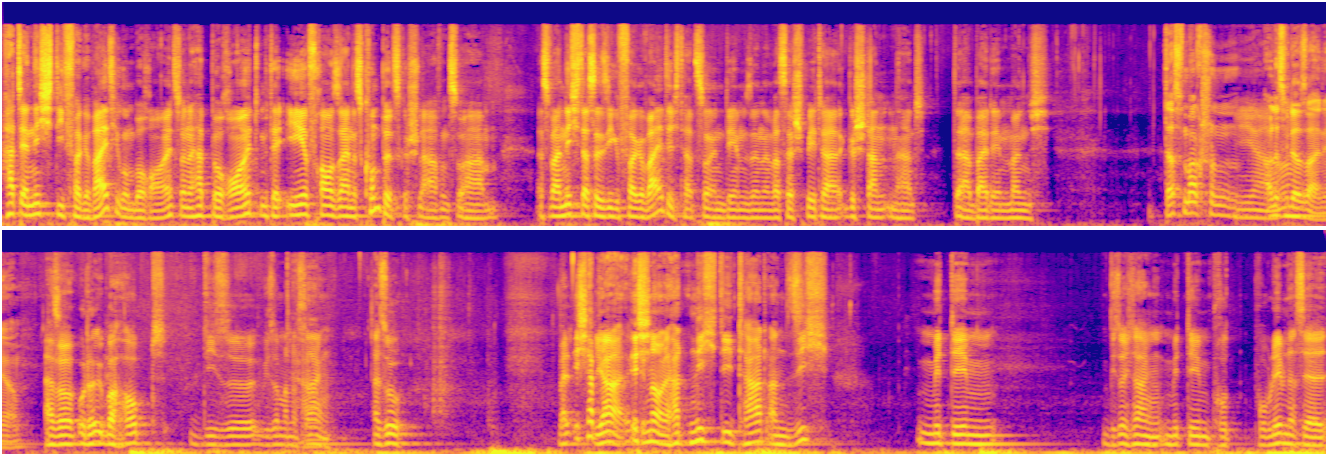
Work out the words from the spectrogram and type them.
hat er nicht die Vergewaltigung bereut, sondern hat bereut, mit der Ehefrau seines Kumpels geschlafen zu haben. Es war nicht, dass er sie vergewaltigt hat, so in dem Sinne, was er später gestanden hat, da bei dem Mönch. Das mag schon Ja. alles wieder sein, ja. Also, Oder überhaupt diese, wie soll man das sagen? Also, weil ich habe, ja, ich, genau, er hat nicht die Tat an sich mit dem, wie soll ich sagen, mit dem Pro Problem, dass er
